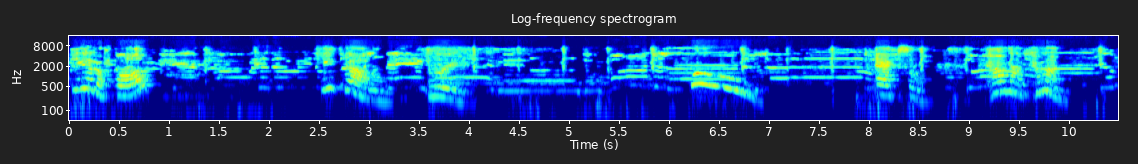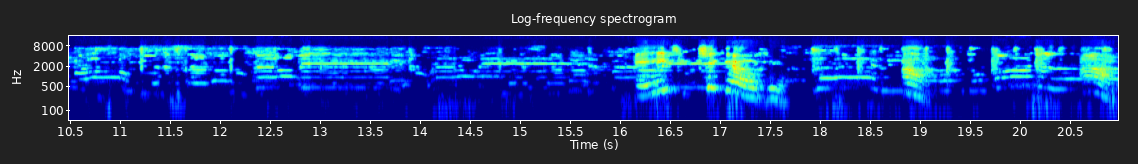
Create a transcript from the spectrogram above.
Beautiful. Keep going. Three. Woo. Excellent. Come on, come on. Eight to go here. Ah. Ah.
